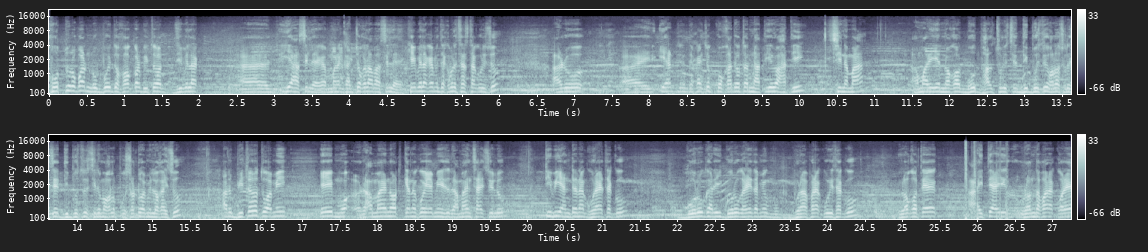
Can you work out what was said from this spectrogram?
সত্তৰৰ পৰা নব্বৈ দশকৰ ভিতৰত যিবিলাক ইয়ে আছিলে মানে কাৰ্যকলাপ আছিলে সেইবিলাক আমি দেখাবলৈ চেষ্টা কৰিছোঁ। আৰু ইয়াত দেখাইছোঁ ককা দেউতাৰ নাতি আৰু হাতী চিনেমা। আমাৰ এই নগাঁৱত বহুত ভাল চলিছে দিব্যজ্যোতি হলত চলিছে দিব্যজ্যোতি চিনেমা হলৰ পোষ্টাৰটো আমি লগাইছোঁ। আৰু ভিতৰতো আমি এই ৰামায়ণত কেনেকৈ আমি ৰামায়ণ চাইছিলোঁ টিভি এণ্টেনা ঘূৰাই থাকোঁ গৰু গাড়ী গৰু গাড়ীত আমি ঘূৰা ফুৰা কৰি থাকোঁ। লগতে আইতাই ৰন্ধা বঢ়া কৰে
